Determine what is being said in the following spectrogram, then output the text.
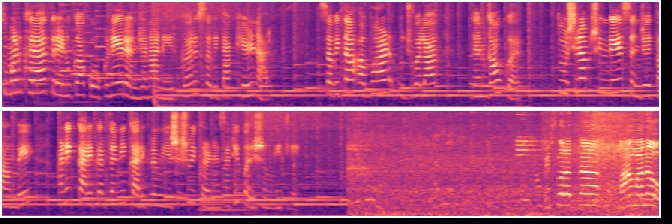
सुमन खरात रेणुका कोकणे रंजना नेरकर सविता खेळणार सविता आव्हाड उज्ज्वला धनगावकर तुळशीराम शिंदे संजय तांबे अनेक कार्यकर्त्यांनी कार्यक्रम यशस्वी करण्यासाठी परिश्रम घेतले. विश्वरत्न महामानव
